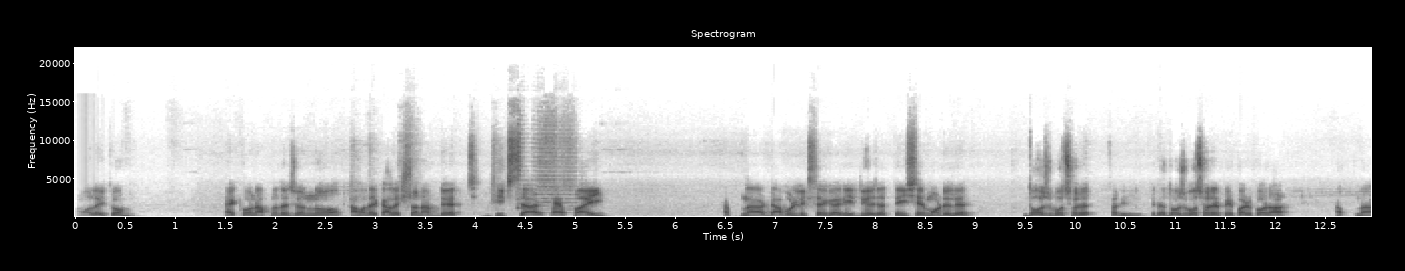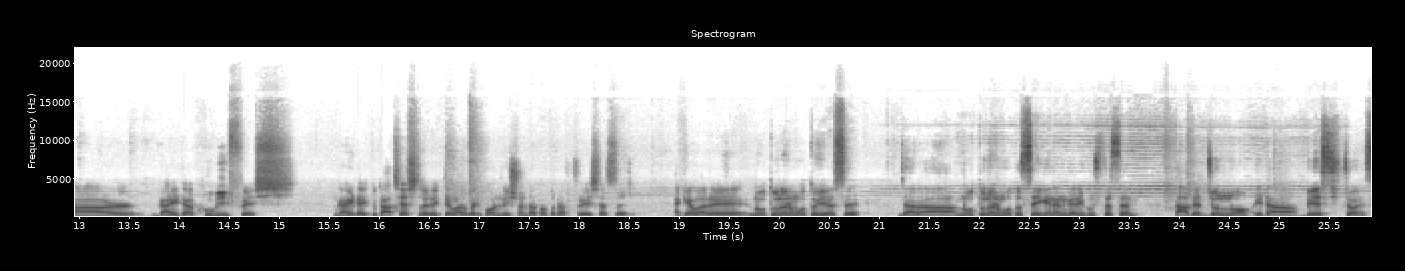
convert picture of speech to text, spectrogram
আসসালামু আলাইকুম। এখন আপনাদের জন্য আমাদের কালেকশন আপডেট ডিক্সার এফআই আপনার ডাবল ডিক্সের গাড়ি দুই হাজার তেইশের মডেলের দশ বছরের সরি এটা দশ বছরের পেপার করা। আপনার গাড়িটা খুবই ফ্রেশ গাড়িটা একটু কাছে আসলে দেখতে পারবেন কন্ডিশনটা কতটা ফ্রেশ আছে। একেবারে নতুনের মতোই আছে। যারা নতুনের মতো সেকেন্ড হ্যান্ড গাড়ি খুঁজতেছেন, তাদের জন্য এটা বেস্ট চয়েস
